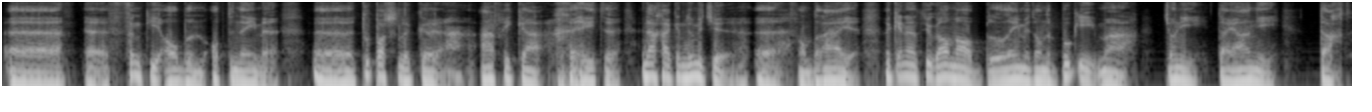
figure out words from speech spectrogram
uh, uh, funky album op te nemen. Uh, toepasselijk Afrika geheten. En daar ga ik een nummertje van draaien. We kennen natuurlijk allemaal Blame It on the Boogie... maar Johnny Diani dacht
